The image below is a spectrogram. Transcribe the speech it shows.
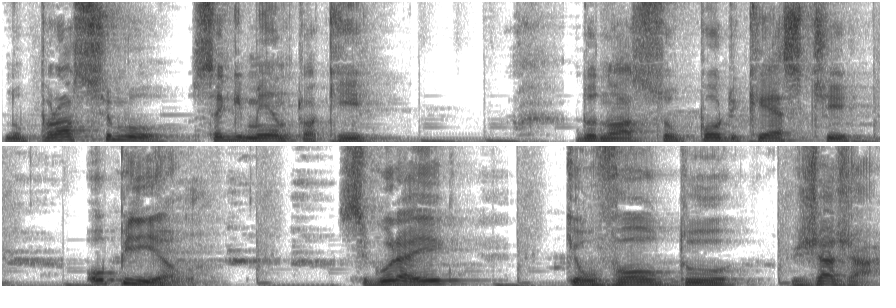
no próximo segmento aqui do nosso podcast Opinião. Segura aí que eu volto já já.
